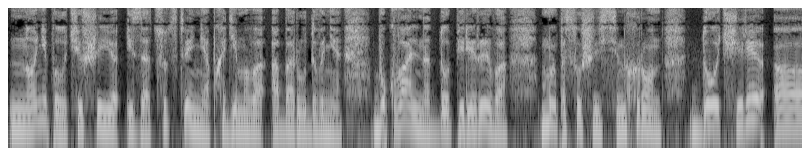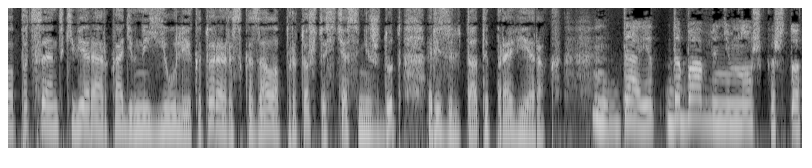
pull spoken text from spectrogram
но не получившая ее из-за отсутствия необходимого оборудования. Буквально до перерыва мы послушали синхрон дочери э, пациентки Веры Аркадьевны Юлии, которая рассказала про то, что сейчас они ждут результаты проверок. Да, я добавлю немножко, что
